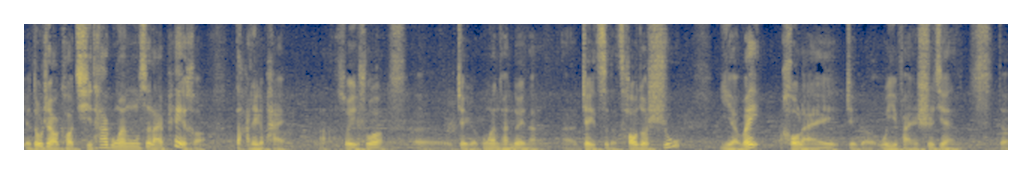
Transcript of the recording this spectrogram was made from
也都是要靠其他公关公司来配合打这个牌，啊，所以说，呃，这个公关团队呢，呃，这次的操作失误，也为后来这个吴亦凡事件的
